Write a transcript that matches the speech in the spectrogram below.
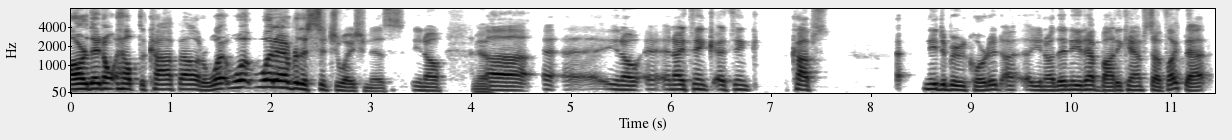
or they don't help the cop out, or what, what, whatever the situation is, you know, Yeah. uh, uh, uh, you know, and I think, I think cops need to be recorded. Uh, uh, you know, they need to have body cam stuff like that.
